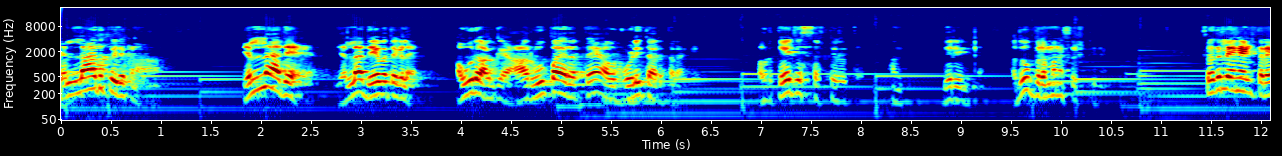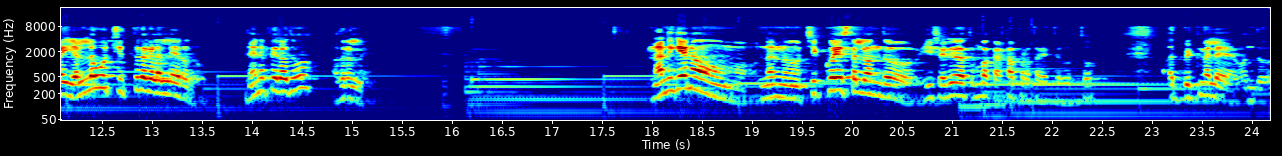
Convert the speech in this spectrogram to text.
ಎಲ್ಲದಕ್ಕೂ ಇದೆ ಕಣ. ಎಲ್ಲ ಅದೇ, ಎಲ್ಲ ದೇವತೆಗಳೇ. ಅವರು ಹಾಗೆ, ಆ ರೂಪ ಇರುತ್ತೆ, ಅವ್ರು ಹೊಳಿತಾ ಇರ್ತಾರೆ ಹಾಗೆ. ಅವ್ರ ತೇಜಸ್ ಅಷ್ಟಿರುತ್ತೆ. ಹಂಗೆ, ಬೇರೆ ಅದು ಬ್ರಹ್ಮನ ಸೃಷ್ಟಿನೇ. ಸೊ ಅದ್ರಲ್ಲಿ ಏನ್ ಹೇಳ್ತಾರೆ? ಎಲ್ಲವೂ ಚಿತ್ರಗಳಲ್ಲೇ ಇರೋದು. ನೆನಪಿರೋದು ಅದರಲ್ಲೇ. ನನಗೇನು ನನ್ನ ಚಿಕ್ಕ ವಯಸ್ಸಲ್ಲಿ ಒಂದು ಈ ಶರೀರ ತುಂಬಾ ಕಷ್ಟ ಪಡ್ತಾ ಇತ್ತು ಹೊರತು. ಅದ್ ಬಿಟ್ಮೇಲೆ ಒಂದು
